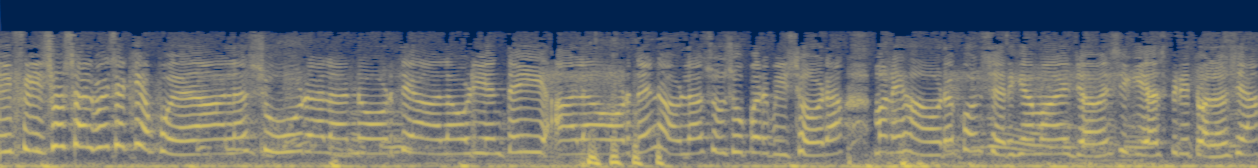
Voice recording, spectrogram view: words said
Edificio, sálvese quien pueda, a la sur, a la norte, a la oriente y la orden. Habla su supervisora, manejadora, conserje, ama de llaves y guía espiritual, o sea,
